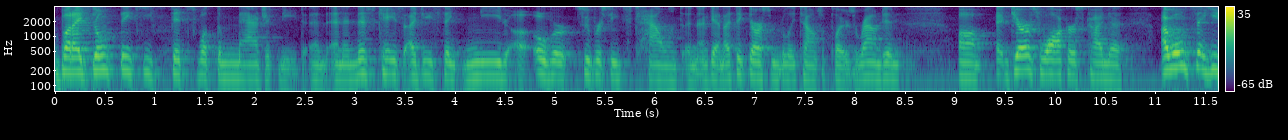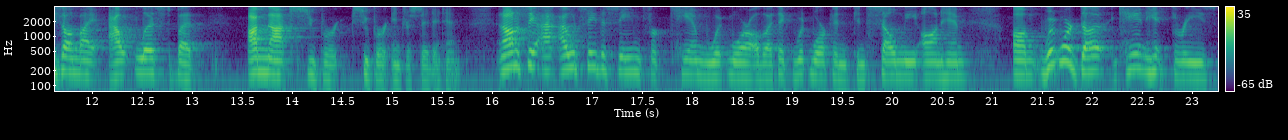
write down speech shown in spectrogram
But I don't think he fits what the Magic need. And, and in this case, I do think need uh, over supersedes talent. And again, I think there are some really talented players around him. Um, Jarace Walker's kind of, I won't say he's on my out list, but I'm not super, super interested in him. And honestly, I, I would say the same for Cam Whitmore, although I think Whitmore can, can sell me on him. Um, Whitmore does, can hit threes.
